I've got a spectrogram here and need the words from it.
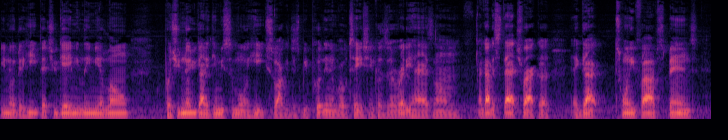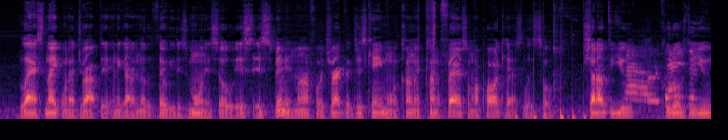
you know, the heat that you gave me. Leave me alone. But you know you got to give me some more heat so I could just be putting it in rotation because it already has. Um, I got a stat tracker. It got 25 spins last night when I dropped it, and it got another 30 this morning. So it's it's spinning, man, for a track that just came on kind of kind of fast on my podcast list. So shout out to you. Wow, Kudos to you.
